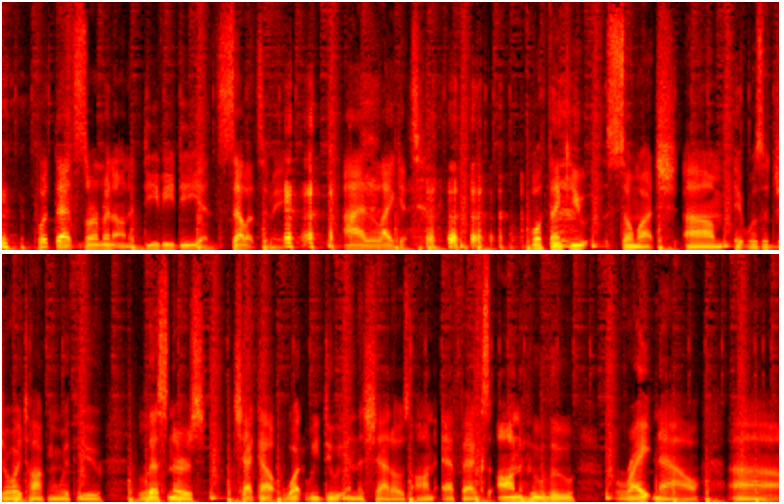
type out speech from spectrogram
Put that sermon on a DVD and sell it to me. I like it. Well, thank you so much. Um, it was a joy talking with you. Listeners, check out What We Do in the Shadows on FX on Hulu right now. Uh,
